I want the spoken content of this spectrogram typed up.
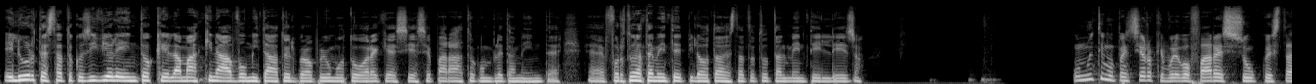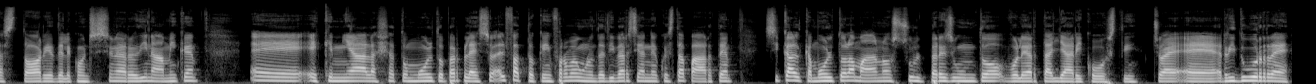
e l'urto è stato così violento che la macchina ha vomitato il proprio motore che si è separato completamente. Eh, fortunatamente il pilota è stato totalmente illeso. Un ultimo pensiero che volevo fare su questa storia delle concessioni aerodinamiche e, e, che mi ha lasciato molto perplesso è il fatto che in Formula 1 da diversi anni a questa parte si calca molto la mano sul presunto voler tagliare i costi, cioè eh, ridurre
